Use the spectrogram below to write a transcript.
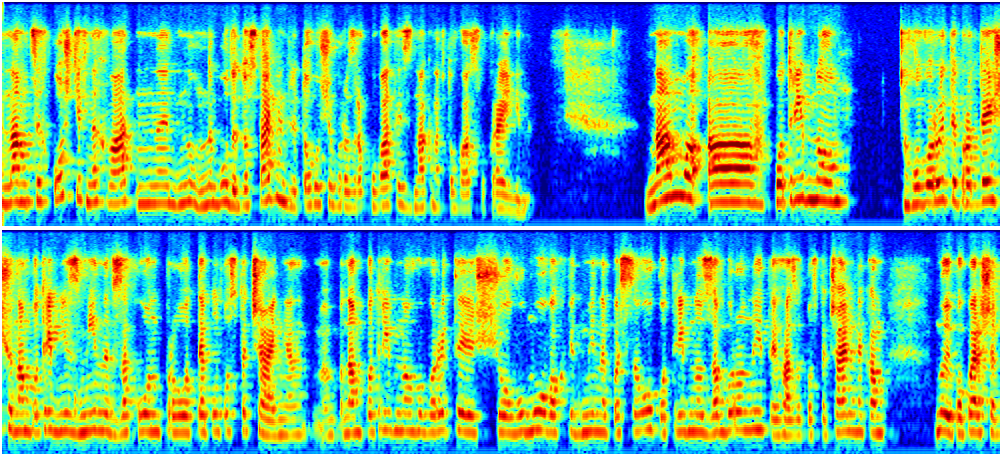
нам цих коштів не хват не, ну, не буде достатньо для того, щоб розрахуватись знак Нафтогаз України. Нам а, потрібно говорити про те, що нам потрібні зміни в закон про теплопостачання. Нам потрібно говорити, що в умовах відміни ПСО потрібно заборонити газопостачальникам. Ну і по перше,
